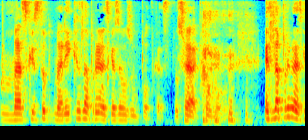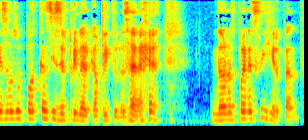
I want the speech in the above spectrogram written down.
Más que esto, marica, es la primera vez que hacemos un podcast. O sea, como... es la primera vez que hacemos un podcast y es el primer capítulo. O sea, no nos pueden exigir tanto.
